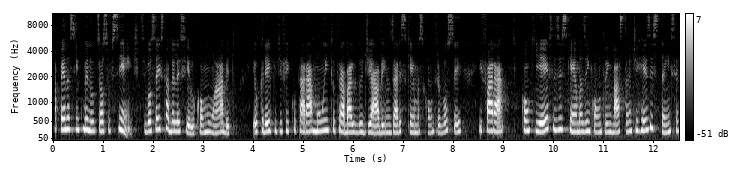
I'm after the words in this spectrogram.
Apenas cinco minutos é o suficiente. Se você estabelecê-lo como um hábito, eu creio que dificultará muito o trabalho do diabo em usar esquemas contra você e fará com que esses esquemas encontrem bastante resistência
